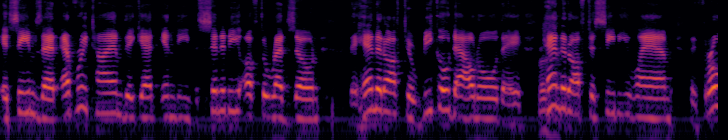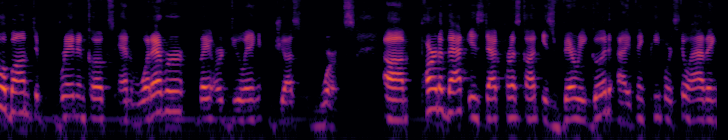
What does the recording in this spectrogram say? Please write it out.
It seems that every time they get in the vicinity of the red zone, they hand it off to Rico Dowdle. They right. hand it off to CeeDee Lamb. They throw a bomb to Brandin Cooks, and whatever they are doing just works. Um, part of that is Dak Prescott is very good. I think people are still having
